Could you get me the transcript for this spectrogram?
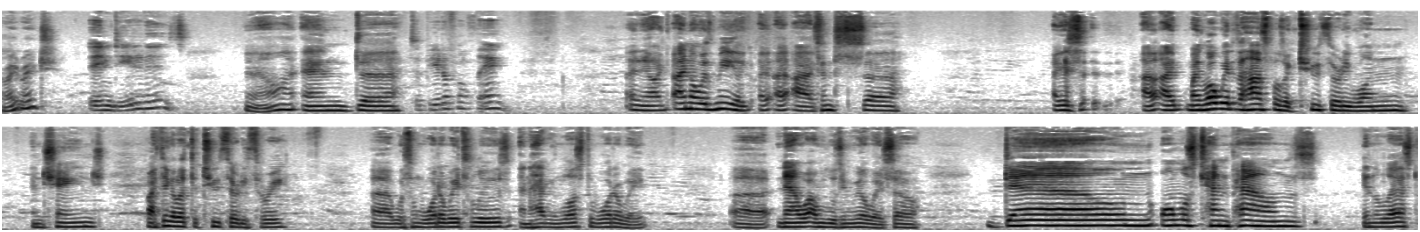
Right, Rach? Indeed, it is. You know, and uh, it's a beautiful thing. And you know, I, I know with me, like I, I, I since uh, I guess I, I my low weight at the hospital is like two thirty one and change, I think I left thirty three, uh, with some water weight to lose, and having lost the water weight, uh, now I'm losing real weight. So down almost 10 pounds in the last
